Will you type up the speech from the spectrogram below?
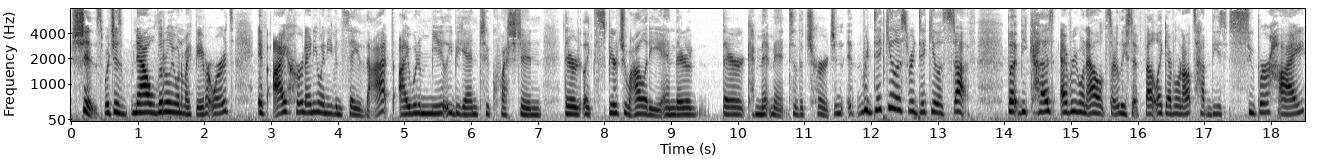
shiz, which is now literally one of my favorite words, if I heard anyone even say that, I would immediately begin to question their like spirituality and their their commitment to the church and it, ridiculous ridiculous stuff. But because everyone else, or at least it felt like everyone else had these super high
